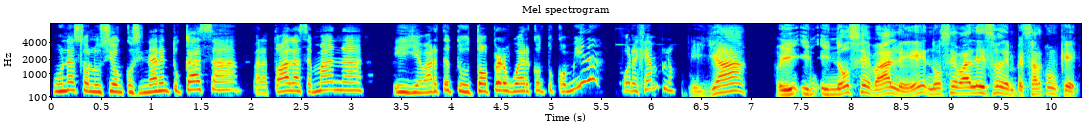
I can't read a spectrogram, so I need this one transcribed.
una solución, cocinar en tu casa para toda la semana y llevarte tu Tupperware con tu comida, por ejemplo. Y ya, y, y, no se vale, ¿eh? No se vale eso de empezar con que,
